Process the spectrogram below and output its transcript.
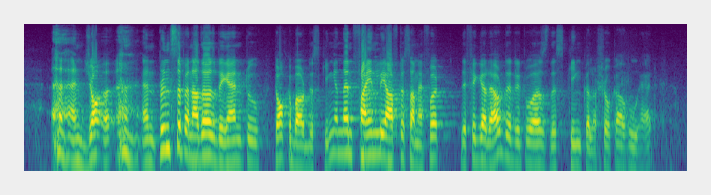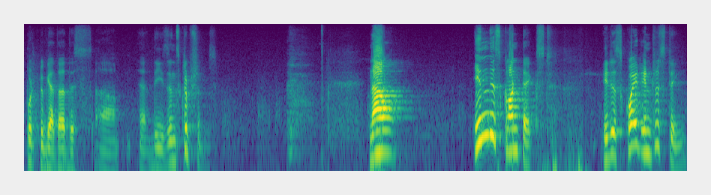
and, John, and Prinsep and others began to talk about this king and then finally after some effort they figured out that it was this king called Ashoka who had put together this, uh, uh, these inscriptions. Now in this context it is quite interesting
